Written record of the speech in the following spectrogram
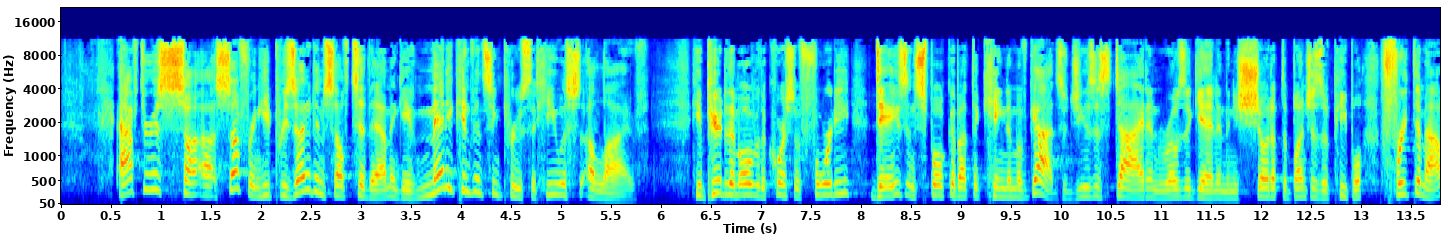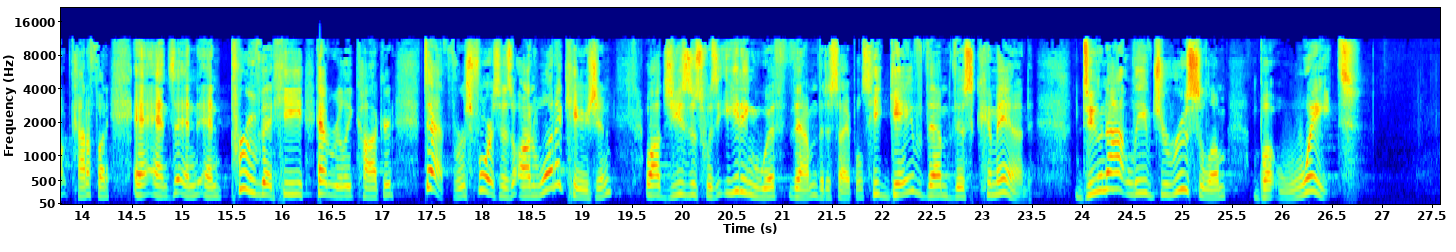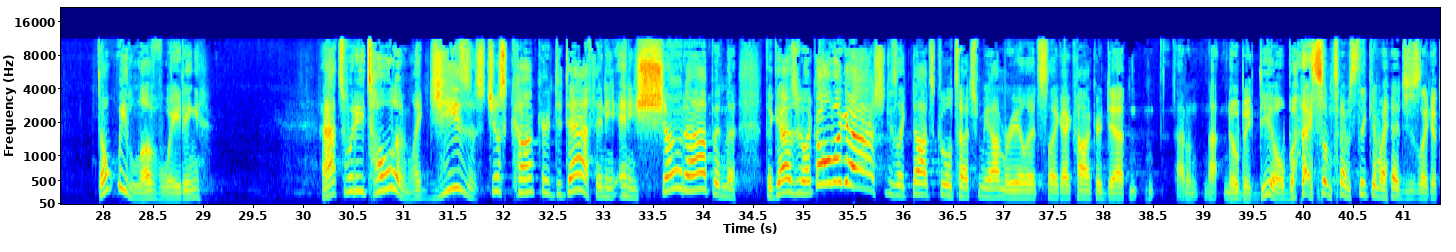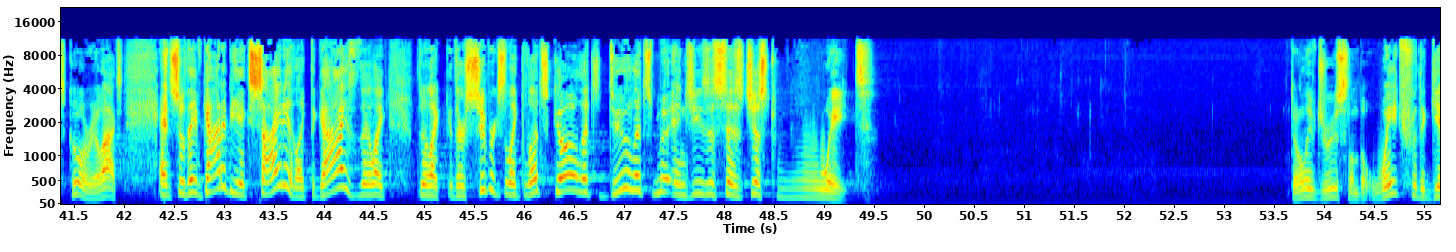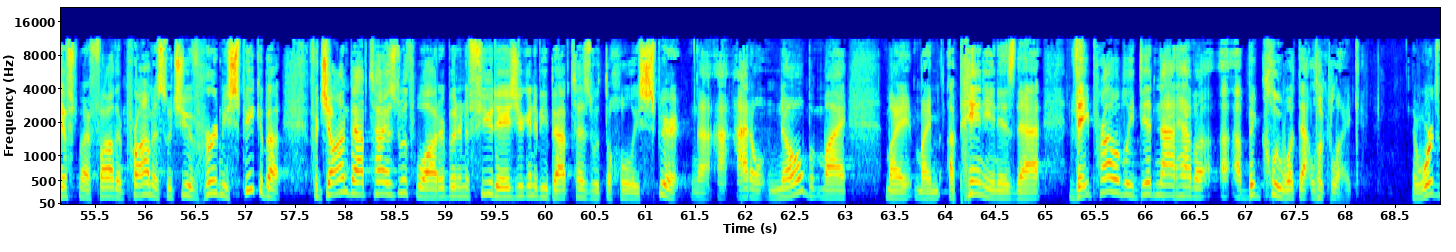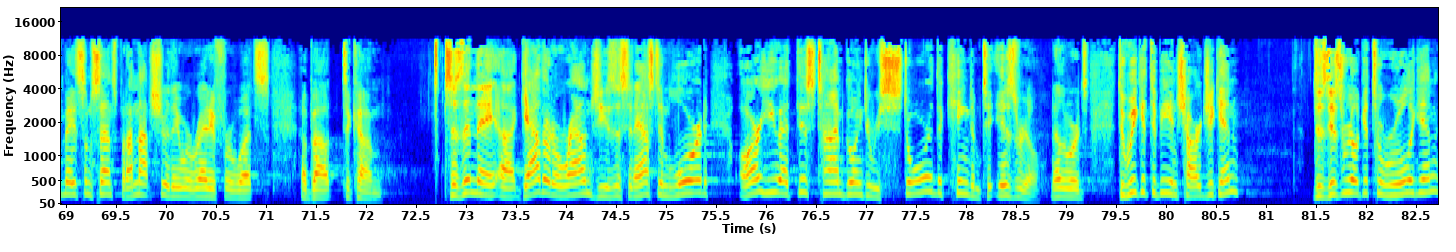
After his su- uh, suffering, he presented himself to them and gave many convincing proofs that he was alive. He appeared to them over the course of 40 days and spoke about the kingdom of God. So Jesus died and rose again, and then he showed up to bunches of people, freaked them out, kind of funny, and, and, and proved that he had really conquered death. Verse 4 says, On one occasion, while Jesus was eating with them, the disciples, he gave them this command Do not leave Jerusalem, but wait. Don't we love waiting? That's what he told him. Like, Jesus just conquered to death. And he, and he showed up, and the, the guys are like, oh my gosh. And he's like, no, it's cool. Touch me. I'm real. It's like I conquered death. I don't, not, no big deal, but I sometimes think in my head, just like, it's cool. Relax. And so they've got to be excited. Like, the guys, they're like, they're like, they're super excited. Like, let's go. Let's do. Let's move. And Jesus says, just wait. Don't leave Jerusalem, but wait for the gift my Father promised, which you have heard me speak about. For John baptized with water, but in a few days you're going to be baptized with the Holy Spirit. Now, I don't know, but my, my, my opinion is that they probably did not have a, a big clue what that looked like. The words made some sense, but I'm not sure they were ready for what's about to come. It says, Then they uh, gathered around Jesus and asked him, Lord, are you at this time going to restore the kingdom to Israel? In other words, do we get to be in charge again? Does Israel get to rule again?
